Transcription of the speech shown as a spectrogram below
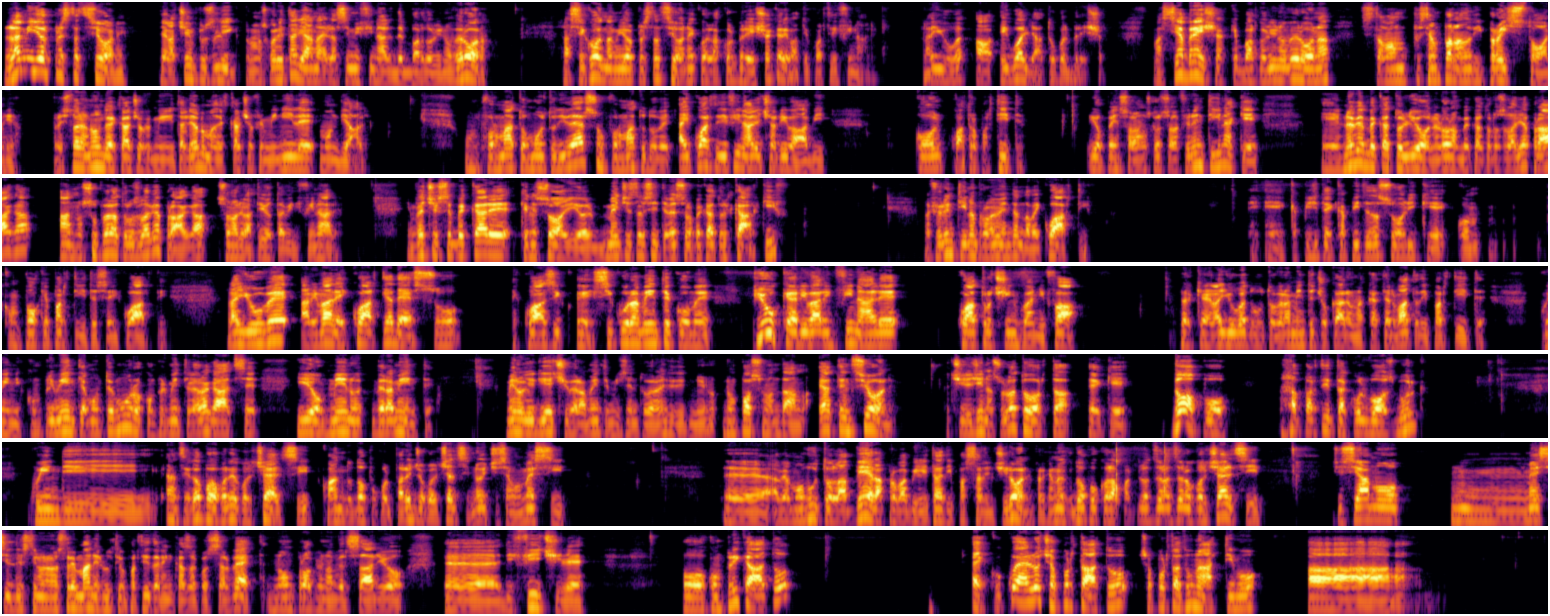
La miglior prestazione della Champions League per una squadra italiana è la semifinale del Bardolino Verona. La seconda miglior prestazione è quella col Brescia che è arrivato ai quarti di finale. La Juve ha eguagliato quel Brescia. Ma sia Brescia che Bardolino Verona stavamo, stiamo parlando di preistoria. Preistoria non del calcio femminile italiano, ma del calcio femminile mondiale. Un formato molto diverso, un formato dove ai quarti di finale ci arrivavi con quattro partite. Io penso l'anno scorso alla Fiorentina che eh, noi abbiamo beccato il Lione, loro hanno beccato lo Slavia Praga, hanno superato lo Slavia Praga, sono arrivati agli ottavi di finale. Invece se beccare, che ne so io, il Manchester City avessero beccato il Kharkiv, la Fiorentina probabilmente andava ai quarti. E, e capite, capite, da soli che con, con poche partite sei ai quarti. La Juve arrivare ai quarti adesso è quasi, è sicuramente come più che arrivare in finale 4-5 anni fa, perché la Juve ha dovuto veramente giocare una catervata di partite. Quindi complimenti a Montemuro, complimenti alle ragazze. Io meno veramente, meno di 10 veramente mi sento veramente di, non posso non darla. E attenzione, la ciliegina sulla torta è che dopo la partita col Wolfsburg, quindi anzi dopo la partita col Chelsea, quando dopo col pareggio col Chelsea noi ci siamo messi eh, abbiamo avuto la vera probabilità di passare il girone, perché noi dopo la, lo 0-0 col Chelsea ci siamo mh, mm, messi il destino nelle nostre mani, l'ultima partita era in casa col Servette, non proprio un avversario eh, difficile o complicato. Ecco, quello ci ha portato, ci ha portato un attimo a,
